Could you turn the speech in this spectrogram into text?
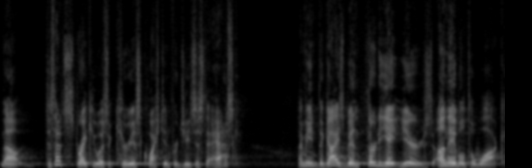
Now, does that strike you as a curious question for Jesus to ask? I mean, the guy's been 38 years unable to walk.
